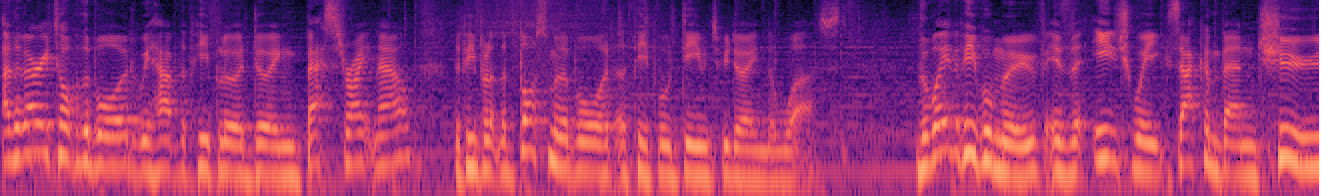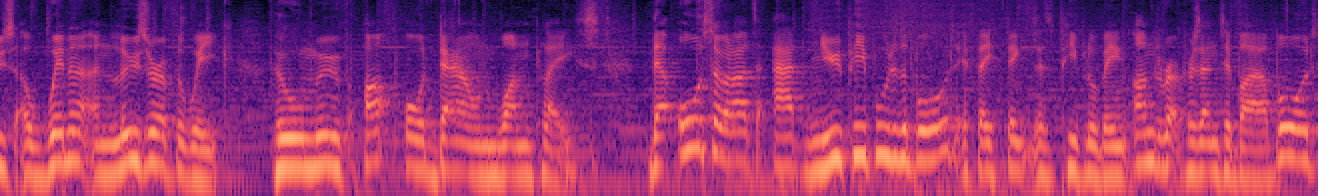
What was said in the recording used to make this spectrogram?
At the very top of the board, we have the people who are doing best right now. The people at the bottom of the board are the people deemed to be doing the worst. The way that people move is that each week Zac and Ben choose a winner and loser of the week who will move up or down one place. They're also allowed to add new people to the board if they think there's people being underrepresented by our board,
